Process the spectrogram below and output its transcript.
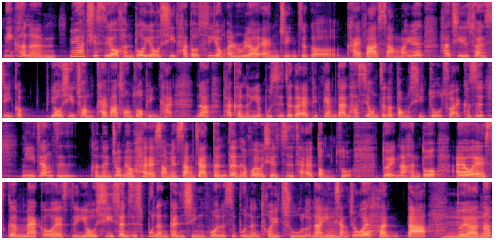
你可能，因为它其实有很多游戏，它都是用 Unreal Engine 这个开发商嘛，因为它其实算是一个。游戏创开发创作平台，那它可能也不是这个 Epic Game，但它是用这个东西做出来。可是你这样子可能就没有办法在上面上架，等等的会有一些制裁的动作。对，那很多 iOS 跟 macOS 的游戏甚至是不能更新或者是不能推出了，那影响就会很大。对啊，那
